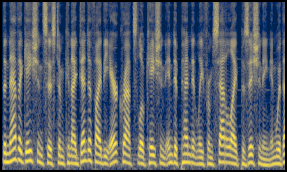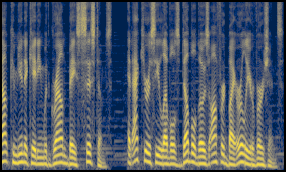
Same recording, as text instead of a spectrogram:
The navigation system can identify the aircraft's location independently from satellite positioning and without communicating with ground-based systems, at accuracy levels double those offered by earlier versions.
